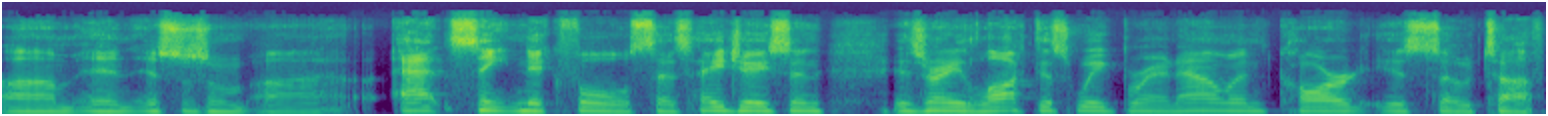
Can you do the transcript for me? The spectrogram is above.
um, and this is from uh, at Saint Nick Foles says, "Hey Jason, is there any lock this week? Brendan Allen card is so tough.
